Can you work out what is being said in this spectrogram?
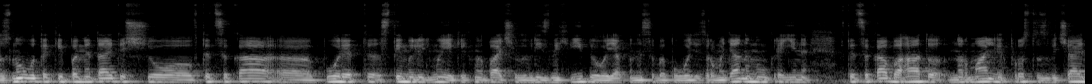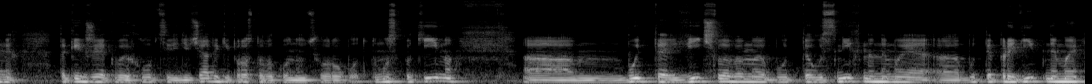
знову таки пам'ятайте, що в ТЦК е, поряд з тими людьми, яких ми бачили в різних відео, як вони себе поводять з громадянами України, в ТЦК багато нормальних, просто звичайних, таких же як ви, хлопців і дівчат, які просто виконують свою роботу. Тому спокійно. Будьте ввічливими, будьте усміхненими, е, будьте привітними.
